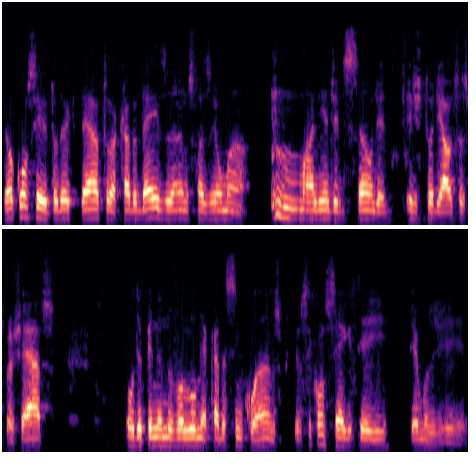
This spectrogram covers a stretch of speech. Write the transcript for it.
Eu aconselho todo arquiteto a cada 10 anos fazer uma, uma linha de edição, de editorial dos seus projetos, ou dependendo do volume, a cada 5 anos, porque você consegue ter em termos de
